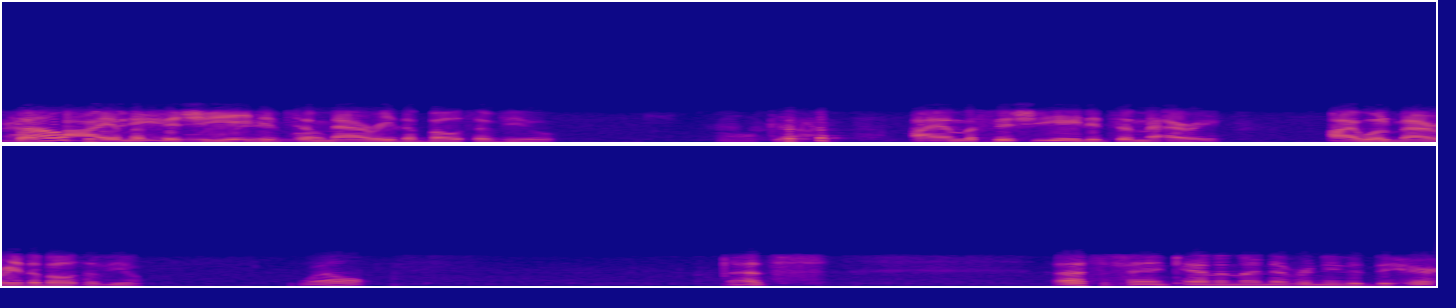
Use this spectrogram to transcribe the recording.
but I am Palpatine would be officiated to marry the both of you. Oh God. I am officiated to marry. I will marry the both of you. Well, that's that's a fan canon I never needed to hear.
